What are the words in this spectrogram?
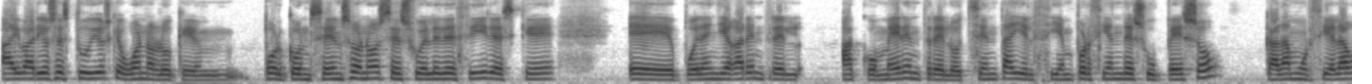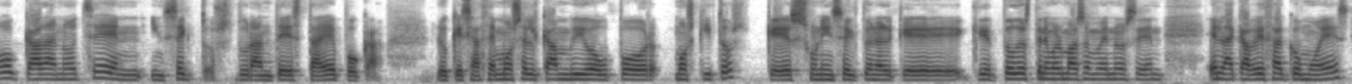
hay varios estudios que, bueno, lo que mm, por consenso no se suele decir es que eh, pueden llegar entre a comer entre el 80 y el 100% de su peso cada murciélago cada noche en insectos durante esta época. Lo que si hacemos el cambio por mosquitos, que es un insecto en el que, todos tenemos más o menos en, la cabeza como es,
